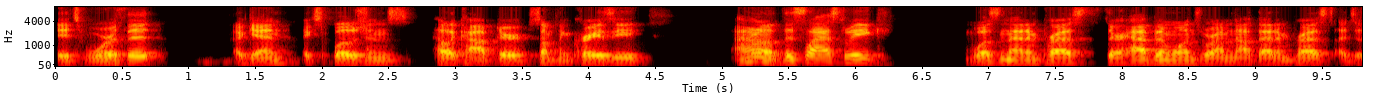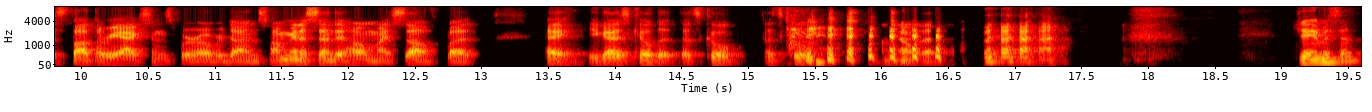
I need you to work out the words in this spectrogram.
it's worth it. Again, explosions, helicopter, something crazy. I don't know. This last week wasn't that impressed. There have been ones where I'm not that impressed. I just thought the reactions were overdone. So I'm going to send it home myself, but hey, you guys killed it. That's cool. That's cool. Jameson?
